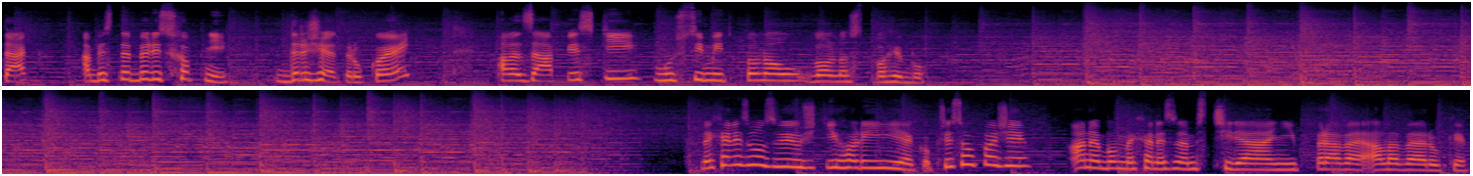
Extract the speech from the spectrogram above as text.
tak, abyste byli schopni držet rukojeť, ale zápěstí musí mít plnou volnost pohybu. Mechanismus využití holí je jako při soupaži, anebo mechanismem střídání pravé a levé ruky.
